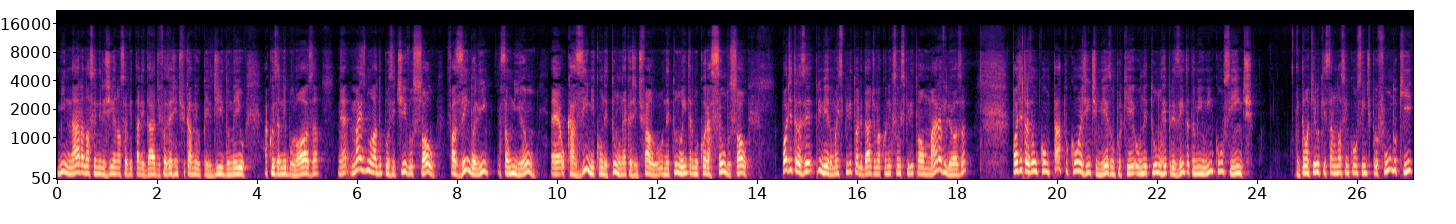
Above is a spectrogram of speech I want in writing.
minar a nossa energia, a nossa vitalidade, fazer a gente ficar meio perdido, meio a coisa nebulosa. Né? Mas no lado positivo, o Sol fazendo ali essa união é, o Casime com Netuno, né, que a gente fala, o Netuno entra no coração do Sol, pode trazer, primeiro, uma espiritualidade, uma conexão espiritual maravilhosa, pode trazer um contato com a gente mesmo, porque o Netuno representa também o inconsciente. Então, aquilo que está no nosso inconsciente profundo, que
